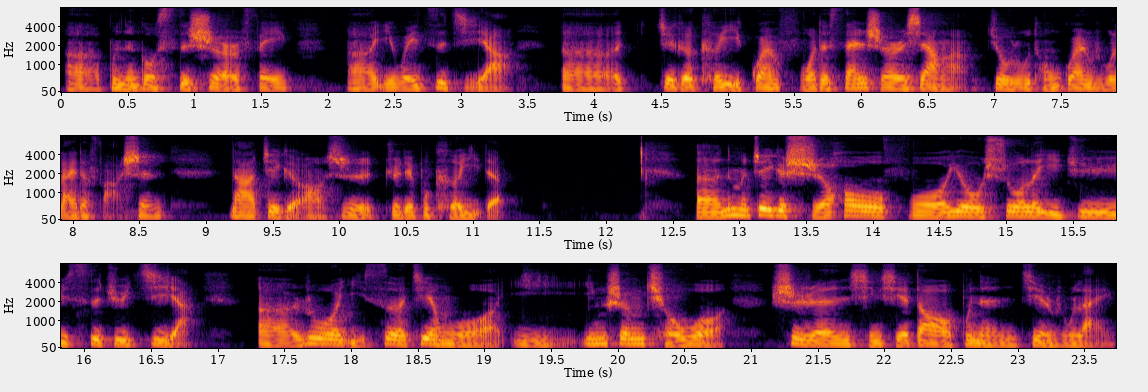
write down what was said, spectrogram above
呃，不能够似是而非，呃，以为自己啊。呃，这个可以观佛的三十二相啊，就如同观如来的法身，那这个啊是绝对不可以的。呃，那么这个时候佛又说了一句四句偈啊，呃，若以色见我，以音声求我，世人行邪道，不能见如来。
